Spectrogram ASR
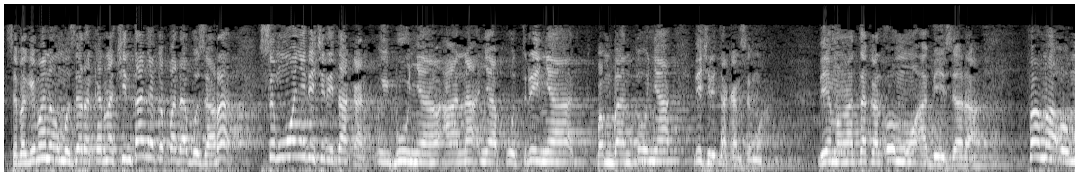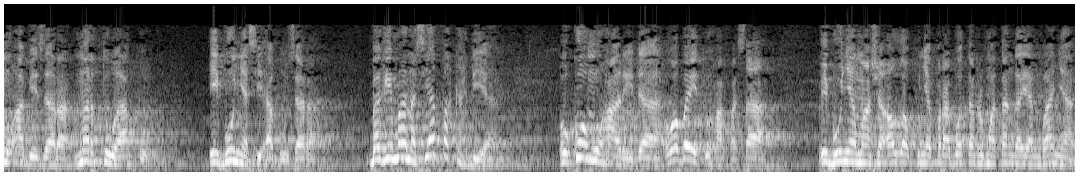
Sebagaimana Ummu Zara karena cintanya kepada Abu Zara, semuanya dia ceritakan. Ibunya, anaknya, putrinya, pembantunya, dia ceritakan semua. Dia mengatakan Ummu Abi Zara. Fama Ummu Abi Zara? Mertuaku. Ibunya si Abu Zara. Bagaimana? Siapakah dia? Hukumu haridah wa baitu hafasa. Ibunya Masya Allah punya perabotan rumah tangga yang banyak.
